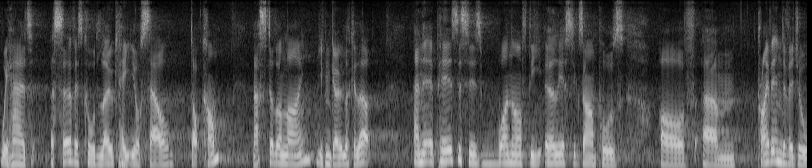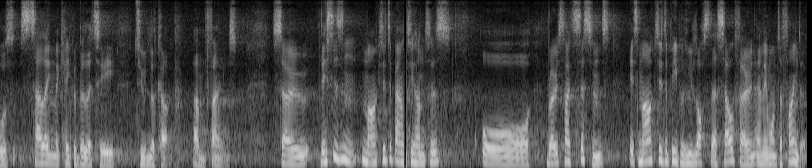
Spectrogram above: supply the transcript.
we had a service called locateyourscell.com. That's still online. You can go look it up. And it appears this is one of the earliest examples of um, private individuals selling the capability to look up um, phones. So this isn't marketed to bounty hunters or roadside assistants. It's marketed to people who lost their cell phone and they want to find it.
